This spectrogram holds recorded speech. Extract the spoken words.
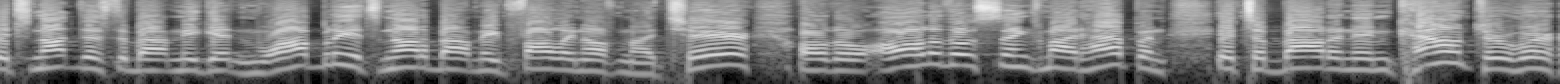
It's not just about me getting wobbly. It's not about me falling off my chair. Although all of those things might happen, it's about an encounter where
